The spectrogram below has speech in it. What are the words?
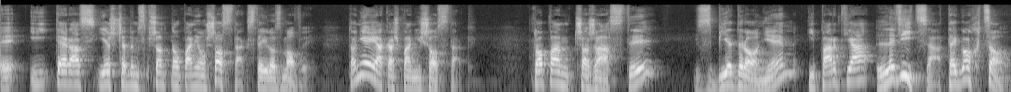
Y, I teraz jeszcze bym sprzątnął panią Szostak z tej rozmowy. To nie jakaś pani Szostak. To pan Czarzasty z Biedroniem i partia Lewica tego chcą.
